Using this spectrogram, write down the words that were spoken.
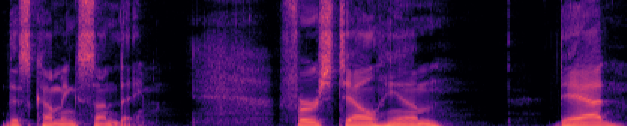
this coming Sunday. First, tell him, Dad,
